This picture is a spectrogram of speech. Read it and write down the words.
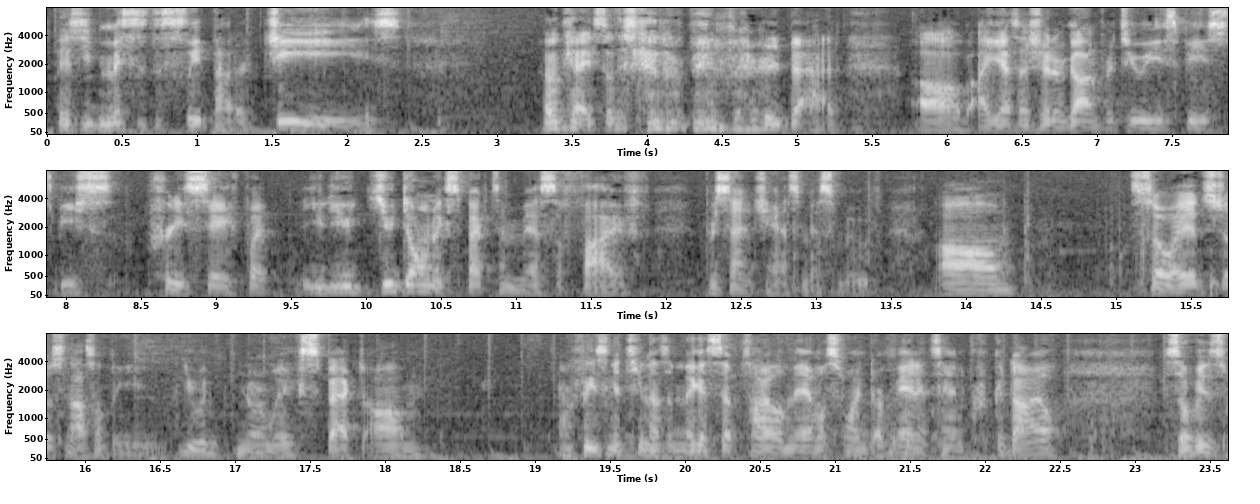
Because he misses the Sleep Powder. Jeez. Okay, so this could have been very bad. Um, I guess I should have gone for two ESPs to be pretty safe, but you, you, you don't expect to miss a 5% chance miss move. Um, so it's just not something you, you would normally expect. Um, we're facing a team that's a Mega Sceptile, Mamoswine, Darmanitan, Krookodile. So his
